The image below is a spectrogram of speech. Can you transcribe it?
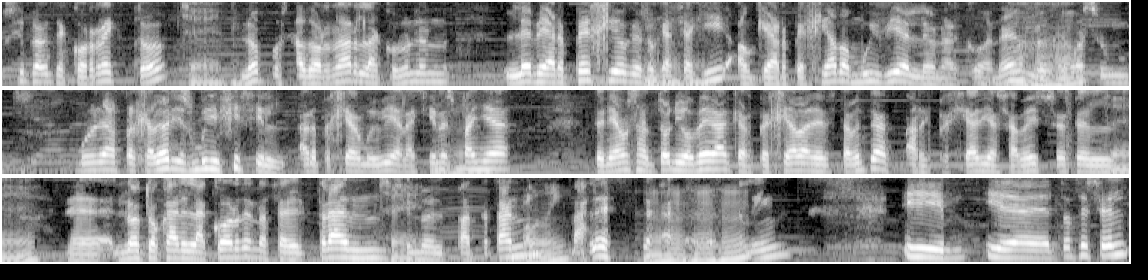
simplemente correcto, Sí. ¿no? pues adornarla con un leve arpegio, que es lo que hace aquí, aunque arpegiaba muy bien Leonard Cohen. ¿eh? Llegó a ser un muy arpegiador y es muy difícil arpegiar muy bien. Aquí en Ujú. España teníamos a Antonio Vega que arpegiaba directamente. Arpegiar, ya sabéis, es el, Sí. eh, no tocar el acorde, no hacer el tran, Sí. sino el patatán. ¿vale? Y y, eh, entonces él,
